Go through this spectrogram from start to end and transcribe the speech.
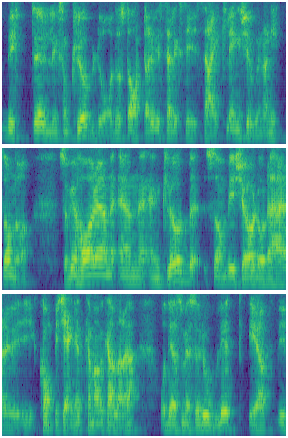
bytte liksom klubb då. och Då startade vi Selexir Cycling 2019 då. Så vi har en, en, en klubb som vi kör då det här i kompisgänget kan man väl kalla det. Och det som är så roligt är att vi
